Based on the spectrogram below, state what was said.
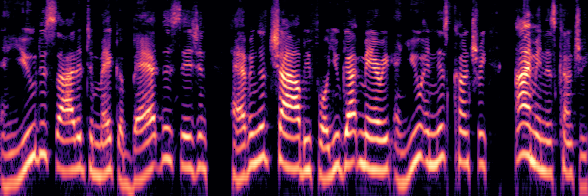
and you decided to make a bad decision having a child before you got married and you in this country I'm in this country.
